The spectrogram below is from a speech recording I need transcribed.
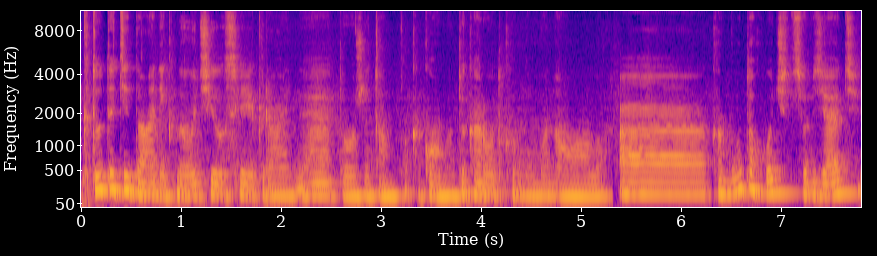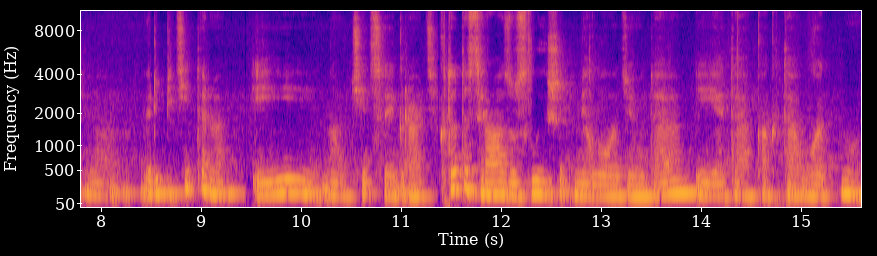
Кто-то «Титаник» научился играть, да, тоже там по какому-то короткому мануалу. А кому-то хочется взять э, репетитора и научиться играть. Кто-то сразу слышит мелодию, да, и это как-то вот, ну,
